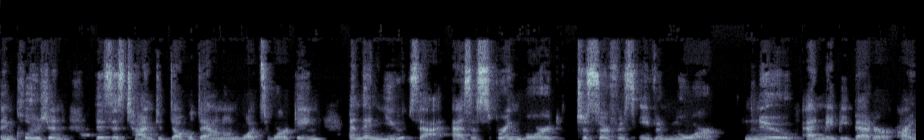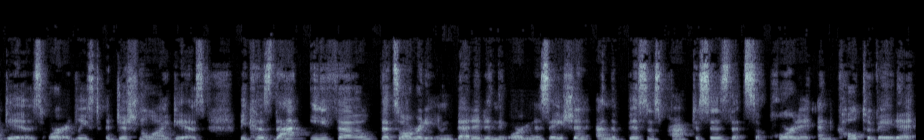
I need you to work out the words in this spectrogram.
inclusion, this is time to double down on what's working and then use that as a springboard to surface even more new and maybe better ideas or at least additional ideas because that etho that's already embedded in the organization and the business practices that support it and cultivate it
